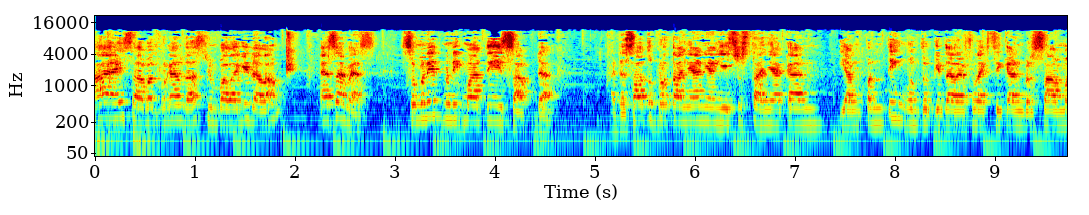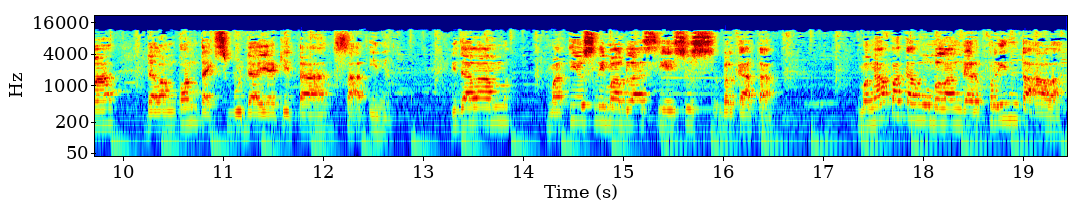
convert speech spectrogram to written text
Hai sahabat perkantas, jumpa lagi dalam SMS Semenit menikmati Sabda. Ada satu pertanyaan yang Yesus tanyakan Yang penting untuk kita refleksikan bersama Dalam konteks budaya kita saat ini. Di dalam Matius 15 Yesus berkata Mengapa kamu melanggar perintah Allah?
